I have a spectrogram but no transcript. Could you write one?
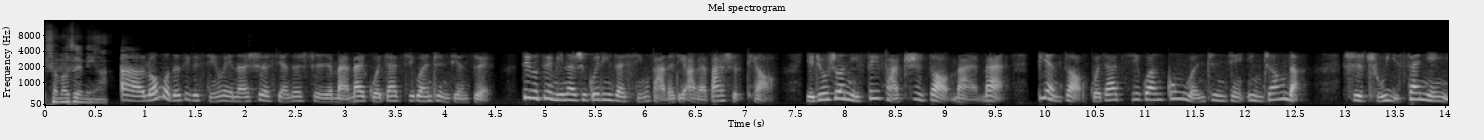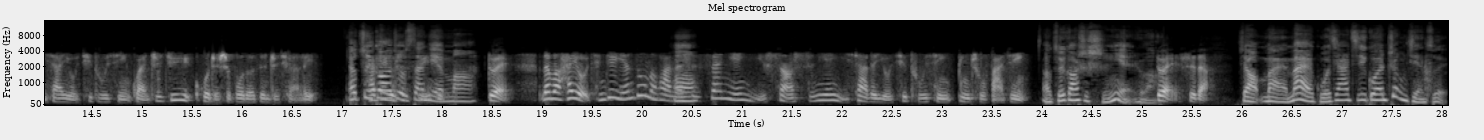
什么罪名啊？呃，罗某的这个行为呢，涉嫌的是买卖国家机关证件罪。这个罪名呢是规定在刑法的第二百八十条。也就是说，你非法制造、买卖、变造国家机关公文、证件、印章的，是处以三年以下有期徒刑、管制拘役，或者是剥夺政治权利。那最高就三年吗？对。那么还有情节严重的话呢，是三年以上十年以下的有期徒刑，并处罚金。啊，最高是十年是吧？对，是的。叫买卖国家机关证件罪。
